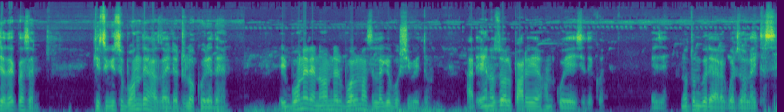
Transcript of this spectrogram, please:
যে দেখতেছেন, কিছু কিছু বন দেখা যায়, এটা একটু লক্ষ্য করে দেখেন। এই বনের এনো আপনার বল মাছের লাগে বসি পাইতো আর এনো জল পার হয়ে এখন কই আইছে দেখুন এই যে, নতুন করে আর একবার জল আইতেছে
